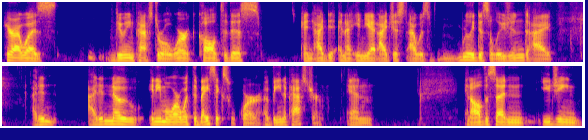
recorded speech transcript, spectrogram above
Here I was doing pastoral work, called to this, and I did, and I, and yet I just I was really disillusioned. I I didn't I didn't know anymore what the basics were of being a pastor, and and all of a sudden Eugene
